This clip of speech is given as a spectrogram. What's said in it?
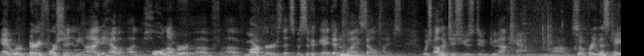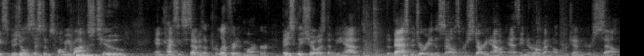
And we're very fortunate in the eye to have a, a whole number of, of, markers that specifically identify cell types, which other tissues do, do not have. Um, so for in this case, Visual Systems Homeobox 2 and Ki67 is a proliferative marker, basically show us that we have the vast majority of the cells are starting out as a neuroretinal progenitor cell.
